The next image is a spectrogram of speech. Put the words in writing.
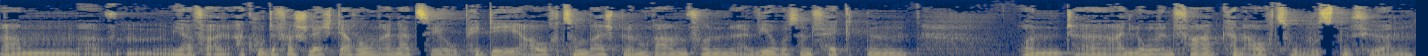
ähm, ja, akute Verschlechterung einer COPD, auch zum Beispiel im Rahmen von Virusinfekten. Und äh, ein Lungeninfarkt kann auch zu Husten führen.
